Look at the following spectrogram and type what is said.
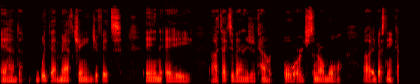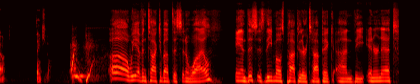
And would that math change if it's in a uh, tax advantage account or just a normal uh, investing account? Thank you. Oh, we haven't talked about this in a while. And this is the most popular topic on the internet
